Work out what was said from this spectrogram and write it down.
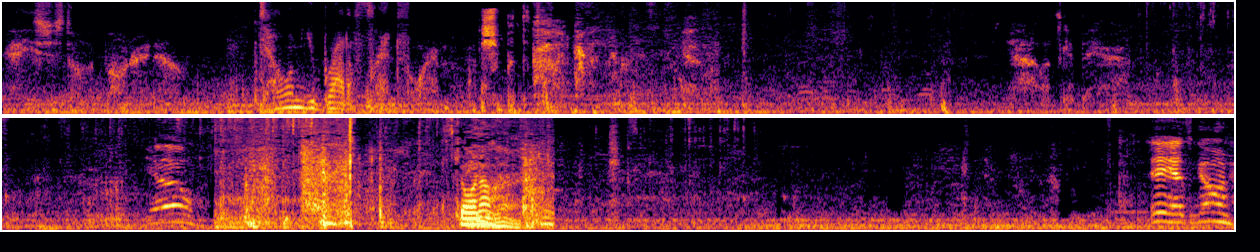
Yeah, he's just on the phone right now. Tell him you brought a friend for him. You should put the time. Yeah. Yeah, let's get there. Yo. What's going on? Hey, how's it going?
